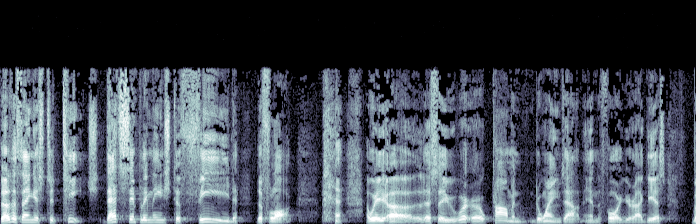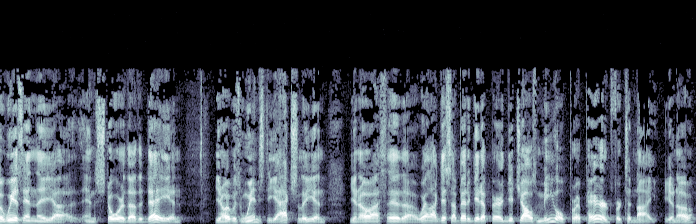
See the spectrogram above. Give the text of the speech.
The other thing is to teach. That simply means to feed the flock. we uh, let's see, uh, Tom and Dwayne's out in the foyer, I guess. But we was in the uh, in the store the other day, and you know it was Wednesday actually, and you know I said, uh, well, I guess I better get up there and get y'all's meal prepared for tonight, you know.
